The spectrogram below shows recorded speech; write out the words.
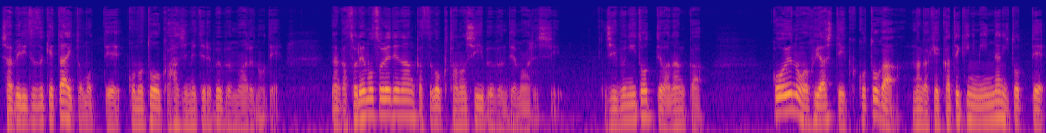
喋り続けたいと思ってこのトーク始めてる部分もあるので、なんかそれもそれでなんかすごく楽しい部分でもあるし、自分にとってはなんかこういうのを増やしていくことが、なんか結果的にみんなにとって、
